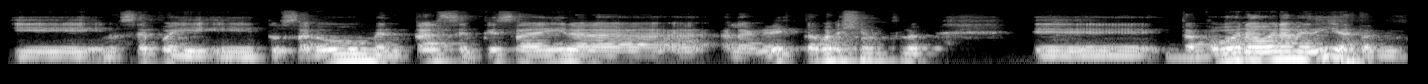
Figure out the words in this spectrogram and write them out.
y no sé, pues y, tu salud mental se empieza a ir a la, a la cresta, por ejemplo, eh, tampoco es una buena medida. También.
